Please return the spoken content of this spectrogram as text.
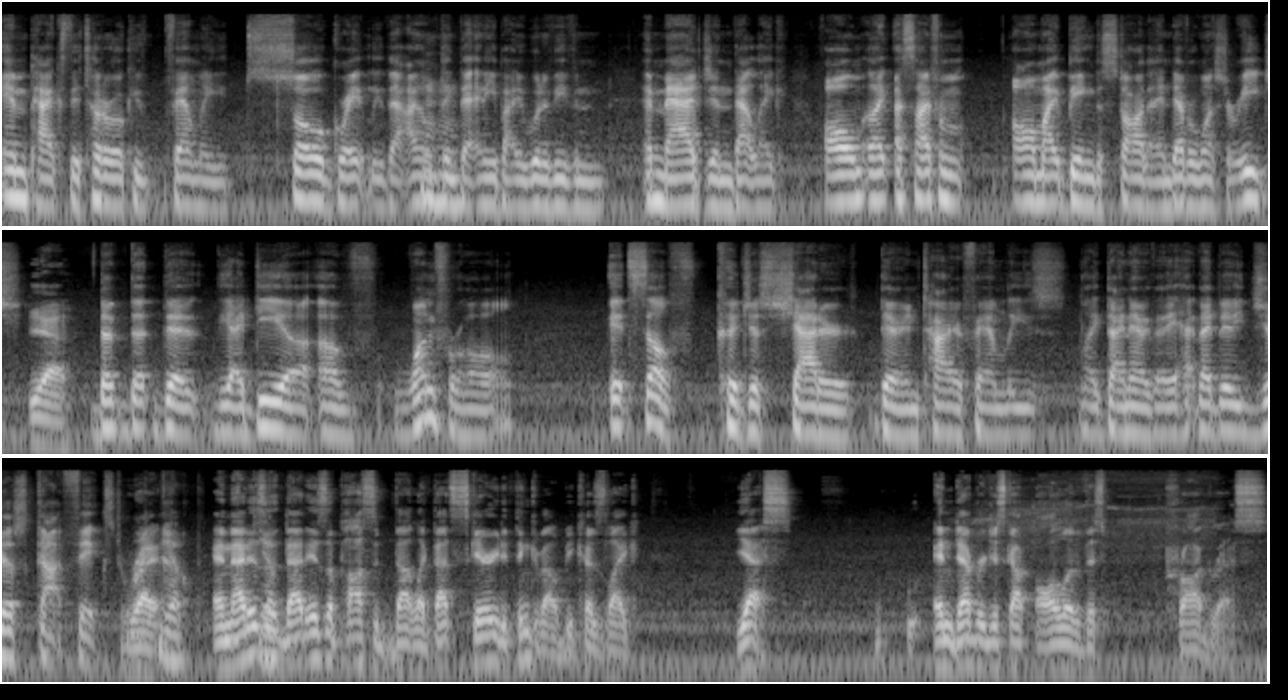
impacts the Todoroki family so greatly that I don't think that anybody would have even imagined that like all like aside from All Might being the star that Endeavor wants to reach, yeah, the the the, the idea of one for all itself could just shatter their entire family's like dynamic that they had that they just got fixed right, right. now. Yep. And that is a that is a possible that like that's scary to think about because like, yes, Endeavor just got all of this progress.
